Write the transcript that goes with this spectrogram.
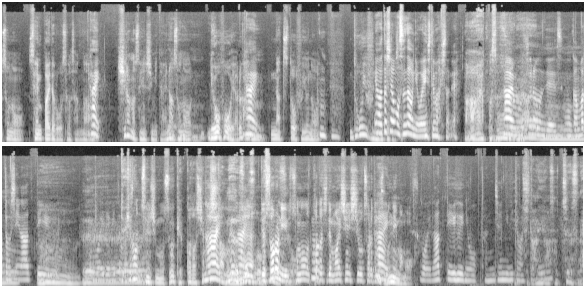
その先輩である大菅さんが、た。はい、平野選手みたいなうんその両方をやる、はい夏と冬の、うんうんどういうふうにいや私はもう素う直に応援してましたね。ああやっぱそうはい、なんだもちろんです。もう頑張ってほしいなっていううん思いで見てました、で平野選手もすごい結果出しましたもんね。でさらにその形で邁進しようとされてますもんね、今も。すごいなっていうふうにも単純に見てました、時代はそっちですね。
